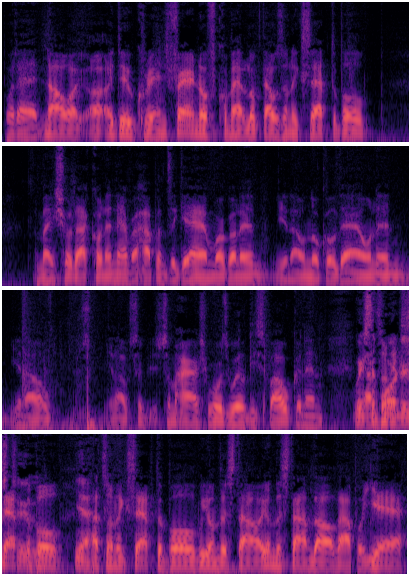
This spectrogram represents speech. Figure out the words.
But uh, no, I, I- do cringe. Fair enough. Come out. Look, that was unacceptable. And make sure that kind of never happens again. We're going to, you know, knuckle down and you know, you know, some, some harsh words will be spoken, and We're that's supporters too. unacceptable. Yeah. that's unacceptable. We understand. I understand all that, but yeah,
